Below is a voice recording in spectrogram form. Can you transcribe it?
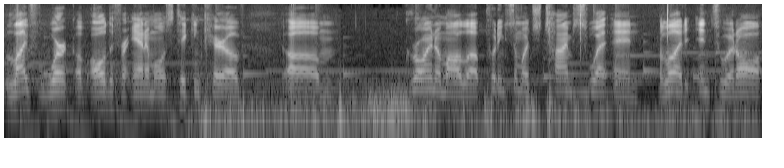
Life work of all different animals, taking care of, um, growing them all up, putting so much time, sweat, and blood into it all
